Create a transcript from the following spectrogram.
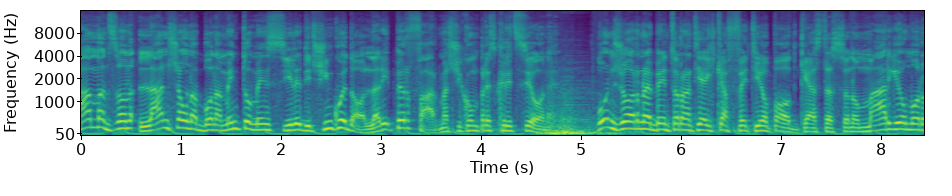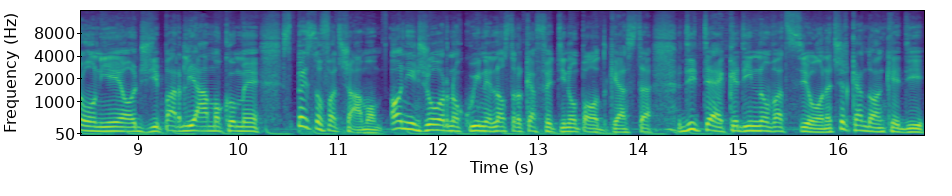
Amazon lancia un abbonamento mensile di 5 dollari per farmaci con prescrizione. Buongiorno e bentornati al Caffettino Podcast, sono Mario Moroni e oggi parliamo come spesso facciamo ogni giorno qui nel nostro Caffettino Podcast di tech, di innovazione, cercando anche di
